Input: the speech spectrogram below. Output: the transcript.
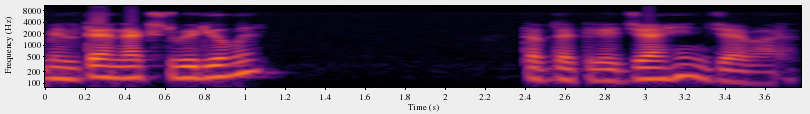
मिलते हैं नेक्स्ट वीडियो में। तब तक के लिए जय हिंद, जय भारत।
